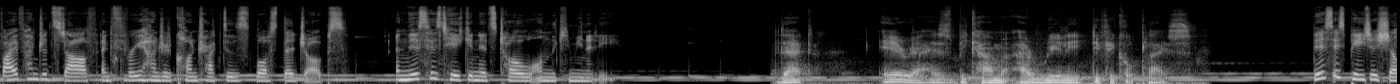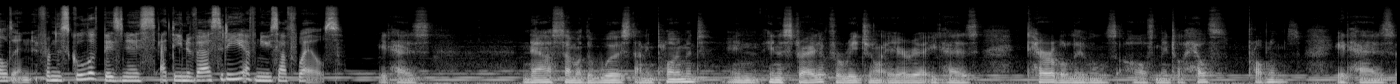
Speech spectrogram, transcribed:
500 staff and 300 contractors lost their jobs. And this has taken its toll on the community. That area has become a really difficult place. This is Peter Sheldon from the School of Business at the University of New South Wales. It has now some of the worst unemployment in, in Australia for regional area. It has terrible levels of mental health problems. It has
